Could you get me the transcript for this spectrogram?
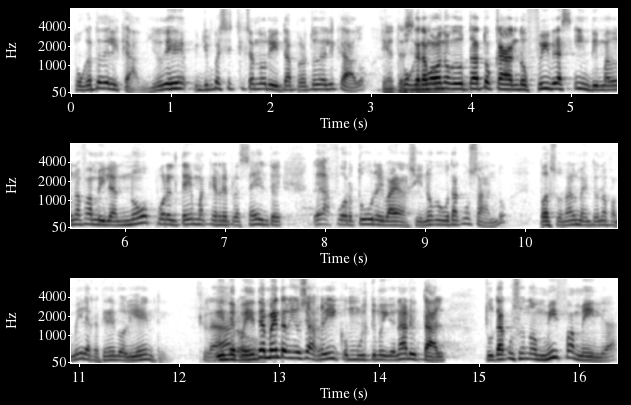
Porque esto es delicado. Yo dije, yo empecé chichando ahorita, pero esto es delicado. Porque estamos hablando que tú estás tocando fibras íntimas de una familia, no por el tema que represente de la fortuna y vaina, sino que tú estás acusando personalmente a una familia que tiene doliente. Claro. Independientemente de que yo sea rico, multimillonario y tal, tú estás acusando a mi familia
